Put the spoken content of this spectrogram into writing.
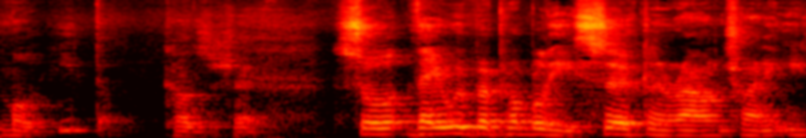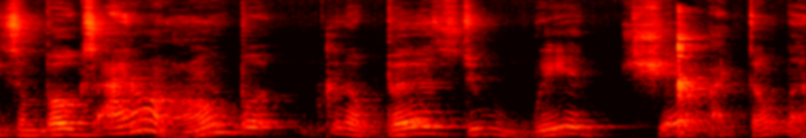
Mojito. Concentrate. So they would be probably circling around trying to eat some bugs. I don't know, but you know, birds do weird shit, like don't they?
